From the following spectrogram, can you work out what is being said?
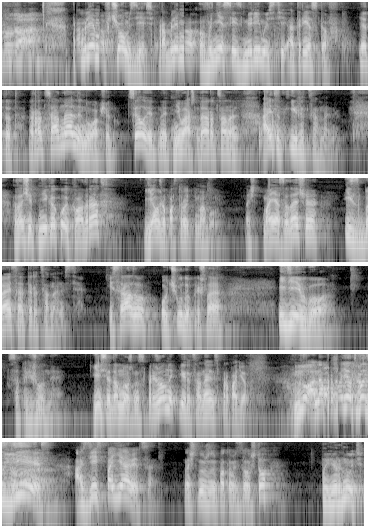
Ну да. Проблема в чем здесь? Проблема в несоизмеримости отрезков. Этот рациональный, ну вообще целый, но это не важно, да, рациональный, а этот иррациональный. Значит, никакой квадрат я уже построить не могу. Значит, моя задача избавиться от иррациональности. И сразу, о чудо, пришла идея в голову. Сопряженная. Если это множено сопряженное, иррациональность пропадет. Но она пропадет вот здесь, а здесь появится. Значит, нужно потом сделать что? Повернуть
